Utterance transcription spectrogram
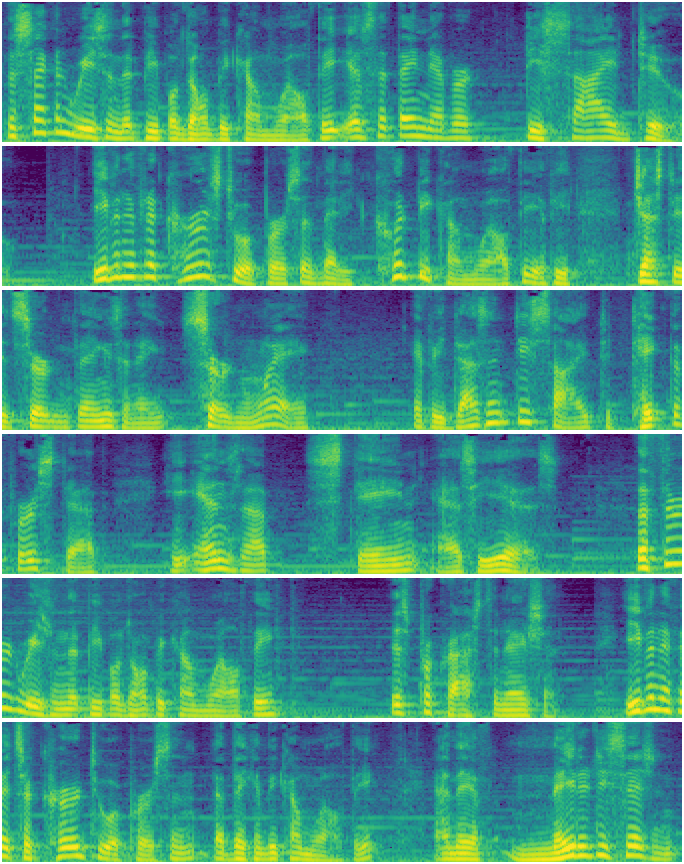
The second reason that people don't become wealthy is that they never decide to. Even if it occurs to a person that he could become wealthy if he just did certain things in a certain way, if he doesn't decide to take the first step, he ends up staying as he is. The third reason that people don't become wealthy is procrastination. Even if it's occurred to a person that they can become wealthy and they have made a decision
